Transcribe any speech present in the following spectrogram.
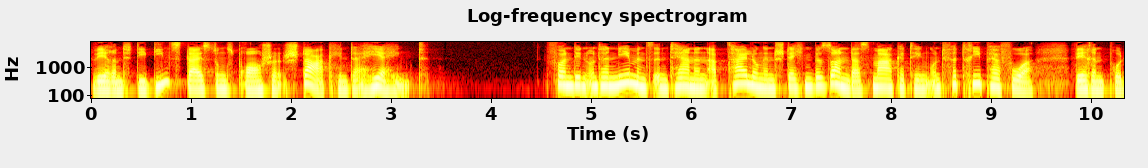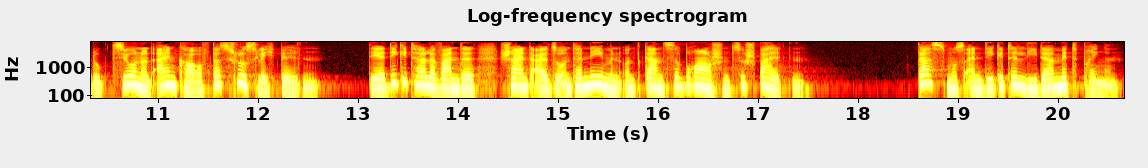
während die Dienstleistungsbranche stark hinterherhinkt. Von den unternehmensinternen Abteilungen stechen besonders Marketing und Vertrieb hervor, während Produktion und Einkauf das Schlusslicht bilden. Der digitale Wandel scheint also Unternehmen und ganze Branchen zu spalten. Das muss ein Digital Leader mitbringen.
